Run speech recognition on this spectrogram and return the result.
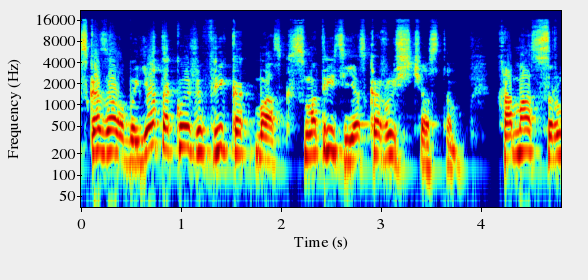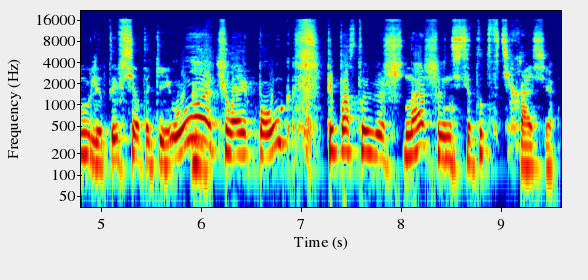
сказал бы, я такой же фрик, как Маск. Смотрите, я скажу сейчас там, Хамас рулит, и все такие, о, Человек-паук, ты поступишь в наш институт в Техасе.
